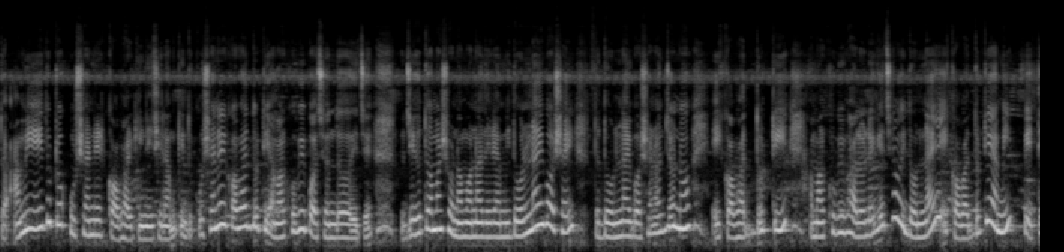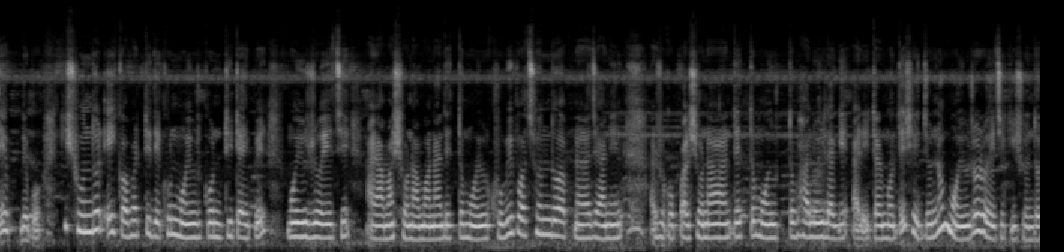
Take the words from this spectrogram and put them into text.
তো আমি এই দুটো কুশানের কভার কিনেছিলাম। কিন্তু কুশানের কভার দুটি আমার খুবই পছন্দ হয়েছে। যেহেতু আমার সোনামনাদের আমি দোলনায় বসাই, তো দোলনায় বসানোর জন্য এই কভার দুটি আমার খুবই ভালো লেগেছে, ওই দোলনায় এই কভার দুটি আমি পেতে দেব। কি সুন্দর এই কভারটি দেখুন ময়ূরকণ্ঠী টাইপের, ময়ূর রয়েছে। আর আমার সোনামনাদের তো ময়ূর খুবই পছন্দ, আপনারা জানেন। আর গোপাল সোনাদের তো ময়ূর তো ভালোই লাগে, আর এটার মধ্যে সেই জন্য ময়ূরও রয়েছে, কি সুন্দর।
